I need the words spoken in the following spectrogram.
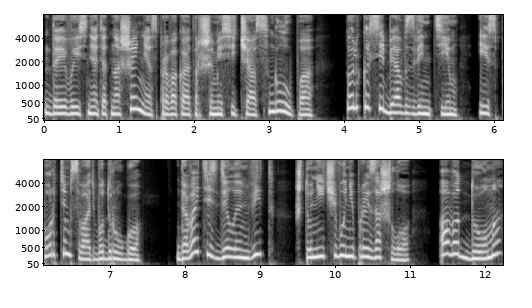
Да и выяснять отношения с провокаторшами сейчас глупо. Только себя взвинтим и испортим свадьбу другу. Давайте сделаем вид, что ничего не произошло. А вот дома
